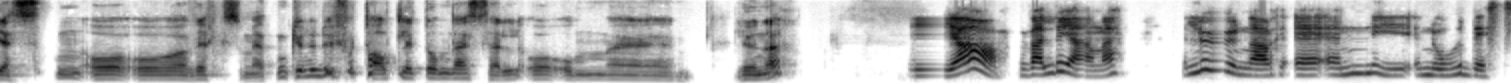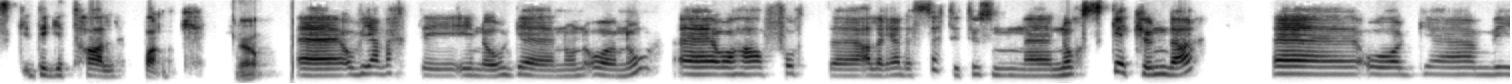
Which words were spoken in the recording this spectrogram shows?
gjesten og, og, virksomheten. Kunne du fortalt litt om deg selv og om eh, Lunar? Ja, veldig gjerne. Lunar er en ny nordisk digital bank. Ja. Eh, og vi har vært i, i, Norge noen år nå eh, og har fått eh, allerede 70 000 eh, norske kunder. Eh, og eh, vi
